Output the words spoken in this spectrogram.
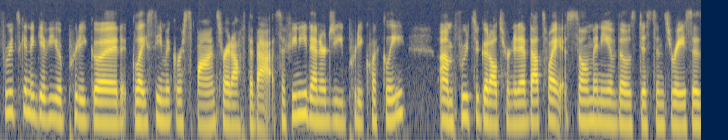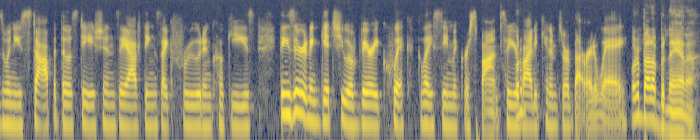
fruit's going to give you a pretty good glycemic response right off the bat. So if you need energy pretty quickly, um, fruit's a good alternative. That's why so many of those distance races, when you stop at those stations, they have things like fruit and cookies, things that are going to get you a very quick glycemic response, so your What ab- body can absorb that right away. What about a banana?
